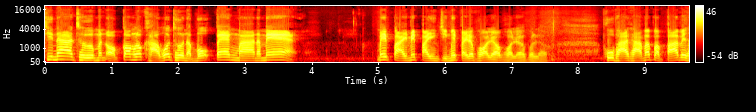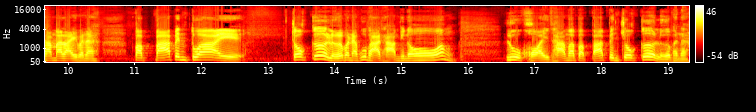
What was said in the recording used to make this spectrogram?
ที่หน้าเธอมันออกกล้องแล้วขาวเพราะเธอน่ะโบะแป้งมานะแม่ ไม่ไปไม่ไปจริง ๆ ไม่ไปแล้วพอแล้วพอแล้วพอแล้วภูผาถามว่าป๊าป๊าไปทำอะไรพะนะป๊าป๊าเป็นตัวไอ้โจ๊กเกอร์เหรอพะนะผู้ผาถามพี่น้อง ลูกคอยถามมาป๊าป๊าเป็นโจ๊กเกอร์เหรอพะนะ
